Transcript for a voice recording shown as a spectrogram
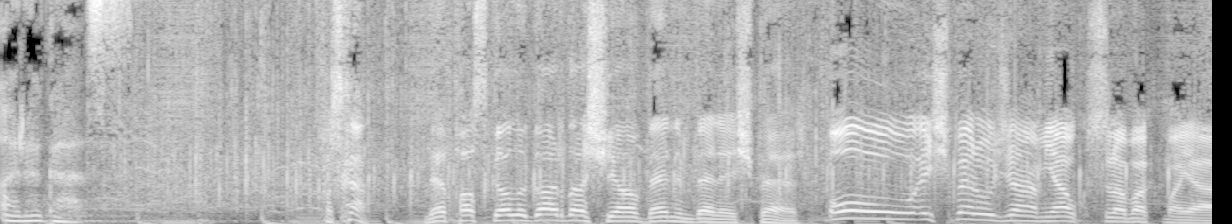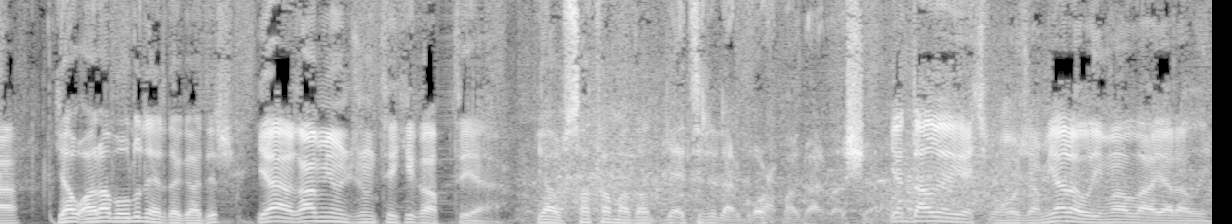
Aragaz. Pascal. Ne Paskalı kardeş ya benim ben Eşber. Oo Eşber hocam ya kusura bakma ya. Ya Araboğlu nerede Kadir? Ya kamyoncunun teki kaptı ya. Ya satamadan getirirler korkma kardeş ya. Ya dalga geçme hocam yaralıyım vallahi yaralıyım.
